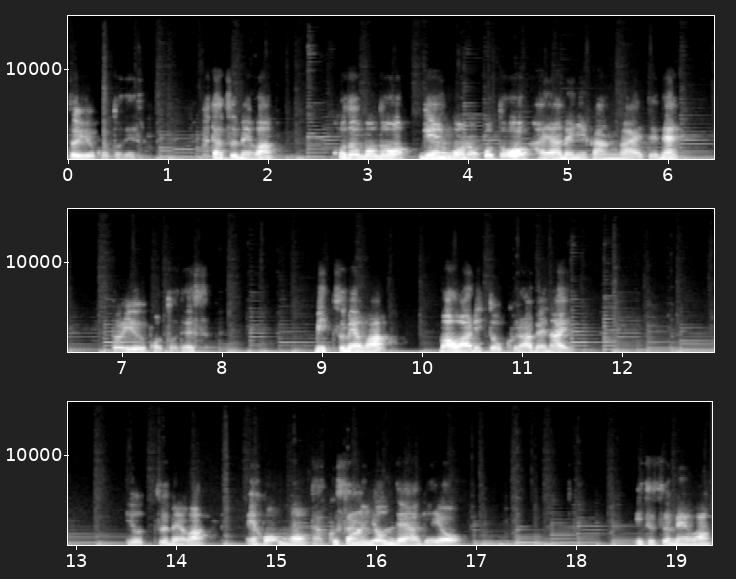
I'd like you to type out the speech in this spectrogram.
ということです。2つ目は、子供の言語のことを早めに考えてねということです。3つ目は、周りと比べない。4つ目は、絵本をたくさん読んであげよう。5つ目は、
